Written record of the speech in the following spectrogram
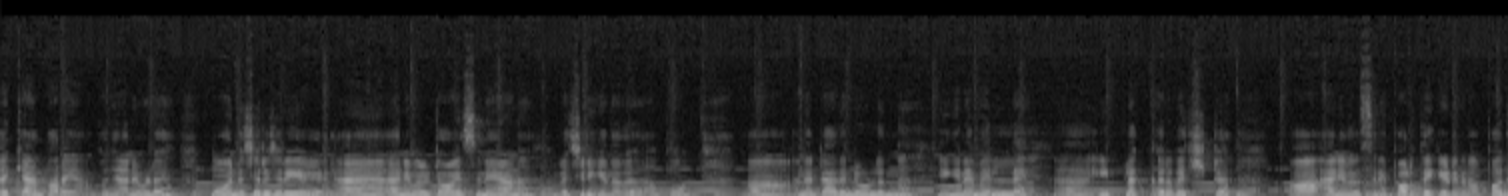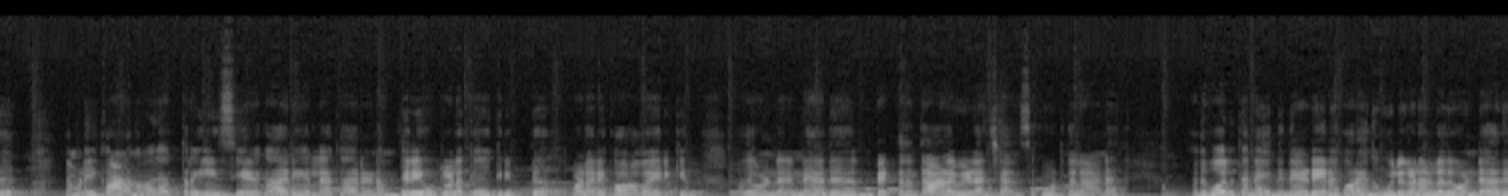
വെക്കാൻ പറയാം. അപ്പോൾ ഞാനിവിടെ മോന്റെ ചെറിയ ചെറിയ ആനിമൽ ടോയ്സിനെയാണ് വെച്ചിരിക്കുന്നത്. അപ്പോൾ എന്നിട്ട് അതിന്റെ ഉള്ളിൽ നിന്ന് ഇങ്ങനെ മെല്ലെ ഈ പ്ലക്കർ വെച്ചിട്ട് ആ ആനിമൽസിനെ പുറത്തേക്ക് എടുക്കണം. അപ്പോൾ അത് നമ്മൾ ഈ കാണുന്ന പോലെ അത്ര ഈസി ആയ കാര്യമല്ല. കാരണം ചെറിയ കുട്ടികളൊക്കെ ഗ്രിപ്പ് വളരെ കുറവായിരിക്കും. അതുകൊണ്ട് തന്നെ അത് പെട്ടെന്ന് താഴെ വീഴാൻ ചാൻസ് കൂടുതലാണ്. അതുപോലെ തന്നെ ഇതിന്റെ ഇടയിൽ കുറേ നൂലുകൾ ഉള്ളത് കൊണ്ട് അത്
